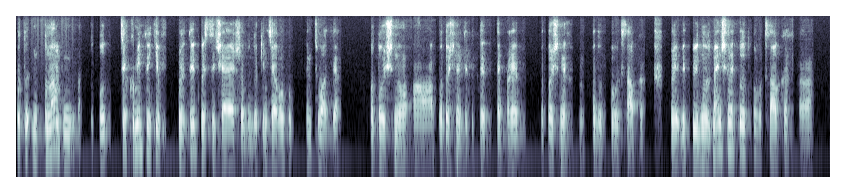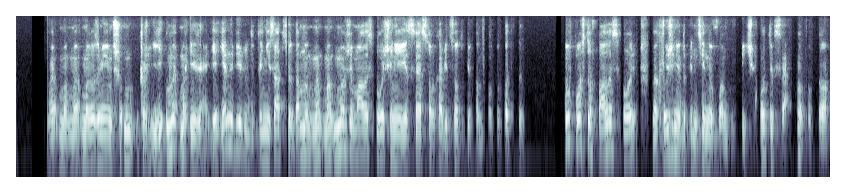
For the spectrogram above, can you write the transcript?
то, то нам то цих комітментів впритик вистачає, щоб до кінця року фінансувати поточну а, поточний дефіцит це поточних податкових ставках. Відповідно зменшених податкових ставках. Ми, ми, ми, розуміємо, що ми, ми, я, не вірю в детинізацію. Да? Ми, ми, ми- вже мали скорочення ЄСС 40%, там, тобто, ми просто впали надходження до пенсійного фонду вдвічі. От і все. Ну, тобто,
